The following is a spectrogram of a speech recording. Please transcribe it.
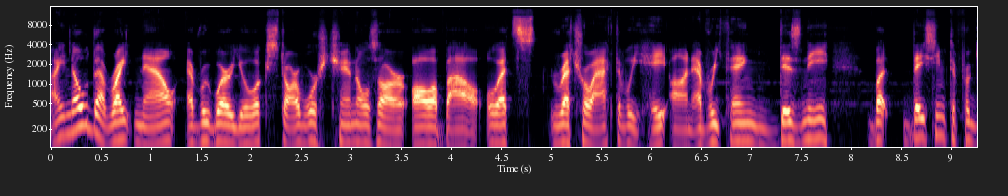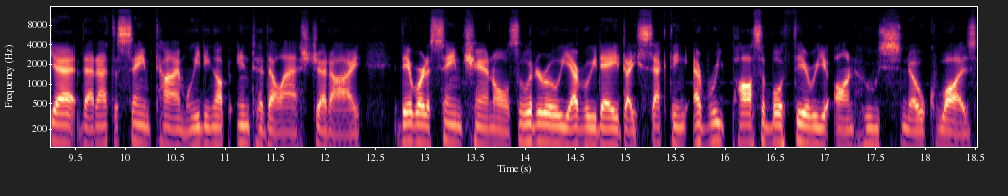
I know that right now, everywhere you look, Star Wars channels are all about let's retroactively hate on everything Disney but they seem to forget that at the same time, leading up into The Last Jedi, they were the same channels literally every day dissecting every possible theory on who Snoke was.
